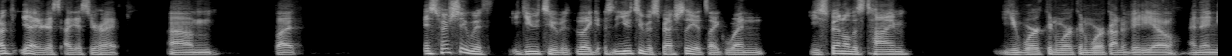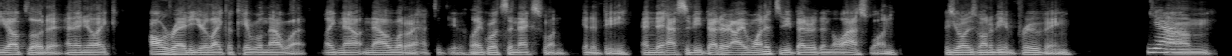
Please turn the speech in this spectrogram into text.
okay, yeah, I guess I guess you're right. Um, but especially with YouTube, like YouTube, especially, it's like when you spend all this time, you work and work and work on a video, and then you upload it, and then you're like, already you're like, okay, well now what? Like now, now what do I have to do? Like, what's the next one gonna be? And it has to be better. I want it to be better than the last one because you always want to be improving. Yeah. Um,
